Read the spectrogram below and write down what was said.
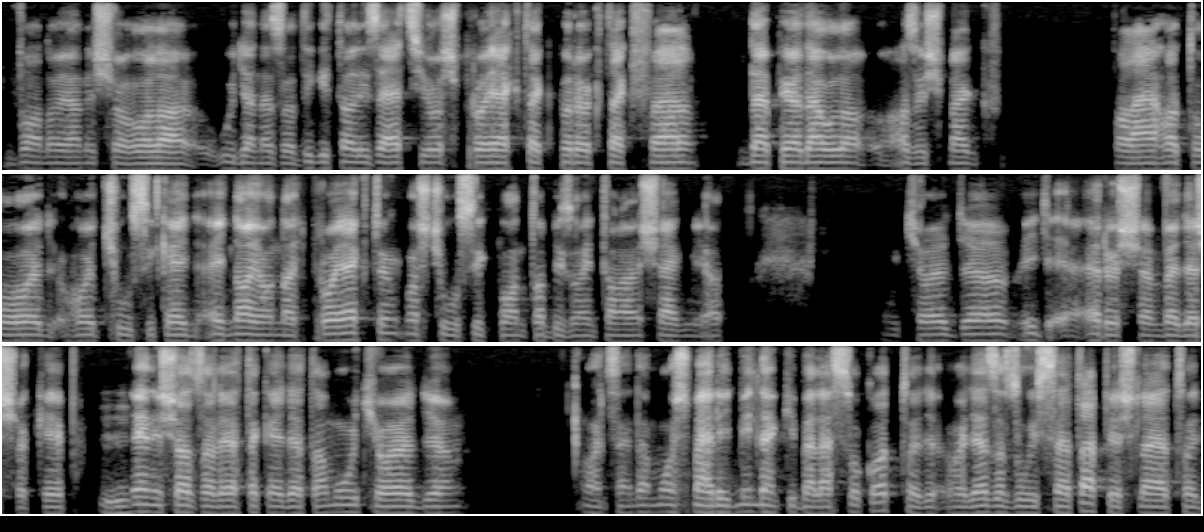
Van olyan is, ahol a, ugyanez a digitalizációs projektek pörögtek fel, de például az is meg található, hogy, hogy csúszik egy, egy nagyon nagy projektünk, most csúszik pont a bizonytalanság miatt. Úgyhogy így erősen vegyes a kép. Uh-huh. Én is azzal értek egyet amúgy, hogy hogy szerintem most már így mindenki beleszokott, hogy, hogy ez az új setup, és lehet, hogy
